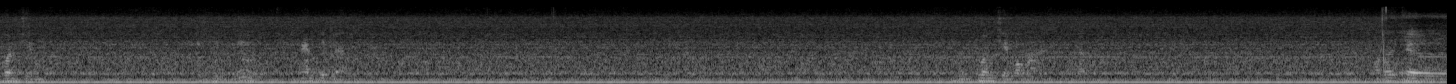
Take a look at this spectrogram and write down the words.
ทวนเข็มอื้อหือแน่นขึ้นแล้ว มุนทวนเข็มออกมาครับเราก็เจอ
